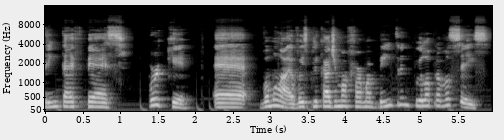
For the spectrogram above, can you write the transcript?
30 fps. Por quê? É, vamos lá, eu vou explicar de uma forma bem tranquila para vocês.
